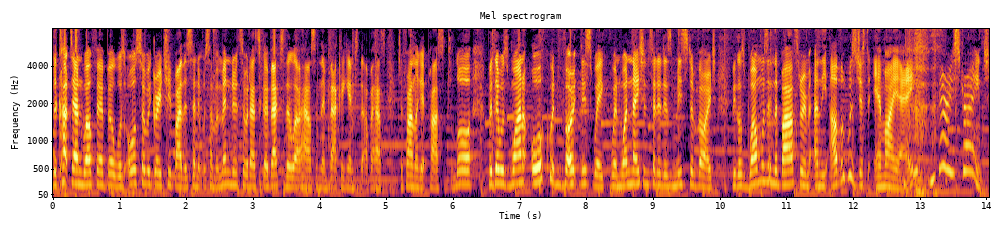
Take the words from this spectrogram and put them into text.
The cut down welfare bill was also agreed to by the Senate with some amendments, so it has to go back to the lower house and then back again to the upper house to finally get passed into law. But there was one awkward vote this week when One Nation senators missed a vote because one was in the bathroom and the other was just MIA. Very strange.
